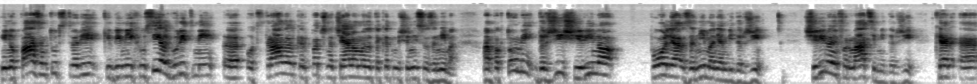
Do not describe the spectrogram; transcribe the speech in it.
in opazim tudi stvari, ki bi mi jih vsi algoritmi uh, odstranili, ker pač načeloma do takrat mi še niso zanimali. Ampak to mi drži širino polja zanimanja, mi drži. Širino informacij mi drži, ker uh,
